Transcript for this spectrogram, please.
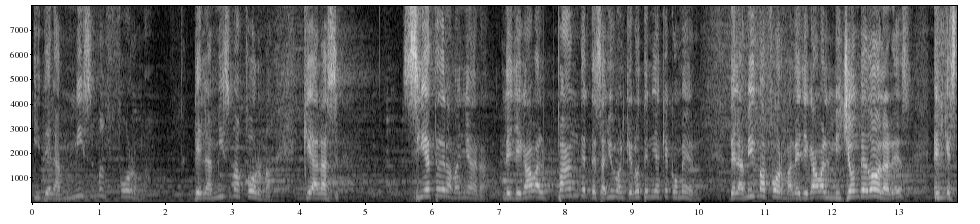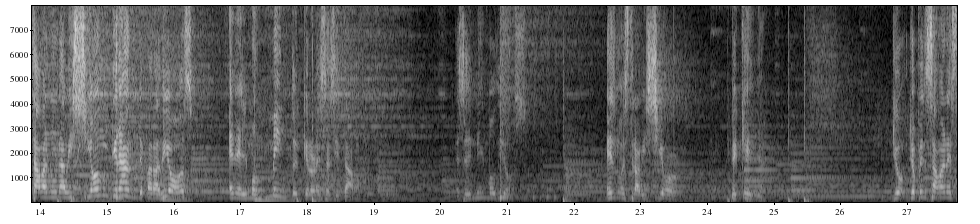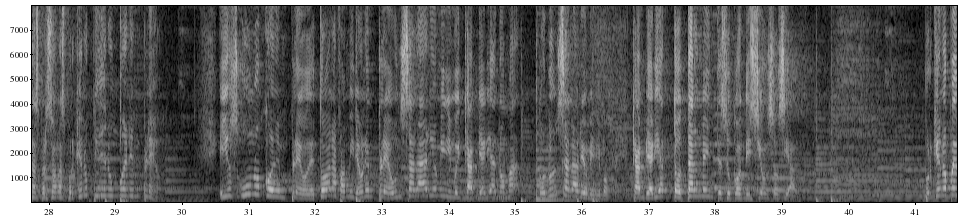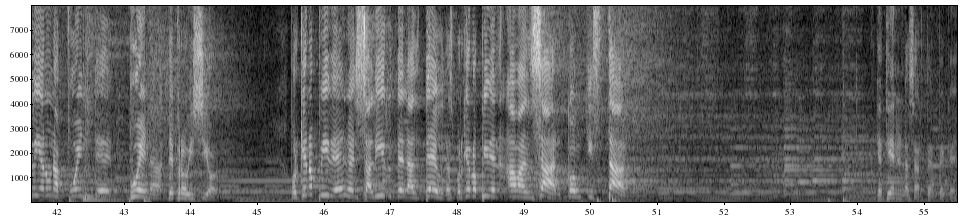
y de la misma forma, de la misma forma que a las 7 de la mañana le llegaba el pan del desayuno al que no tenía que comer, de la misma forma le llegaba el millón de dólares el que estaba en una visión grande para Dios en el momento en que lo necesitaba. Es el mismo Dios. Es nuestra visión pequeña. Yo, pensaba en estas personas, ¿por qué no piden un buen empleo? Ellos uno con empleo de toda la familia, un empleo, un salario mínimo y cambiaría nomás con un salario mínimo, cambiaría totalmente su condición social. ¿Por qué no pedían una fuente buena de provisión? ¿Por qué no piden salir de las deudas? ¿Por qué no piden avanzar, conquistar? Que tienen la sartén pequeña.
